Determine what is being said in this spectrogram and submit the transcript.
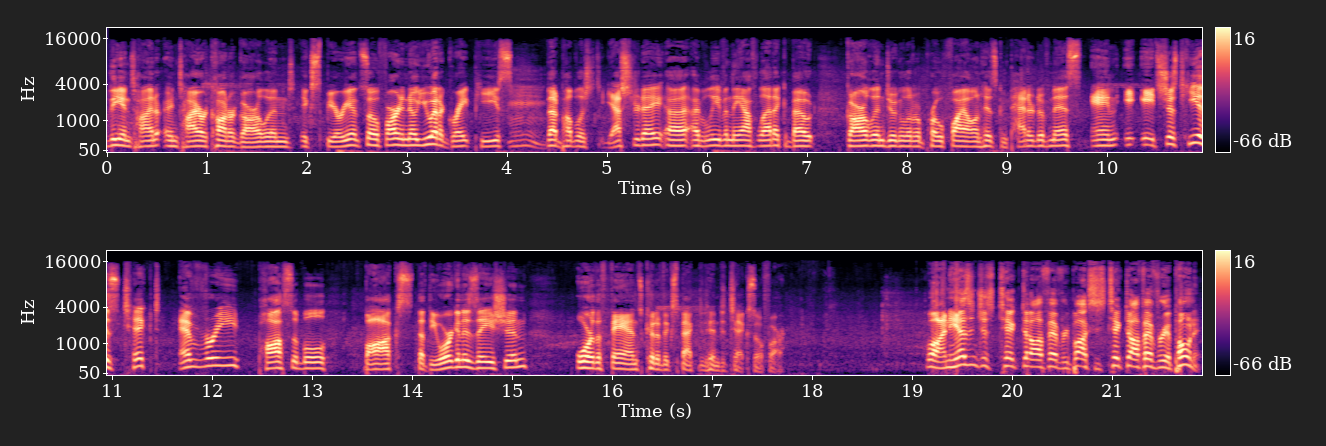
the entire entire Conor Garland experience so far. And I know you had a great piece mm. that published yesterday, uh, I believe, in the Athletic about Garland doing a little profile on his competitiveness, and it, it's just he has ticked every possible box that the organization or the fans could have expected him to tick so far. Well, and he hasn't just ticked off every box, he's ticked off every opponent.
